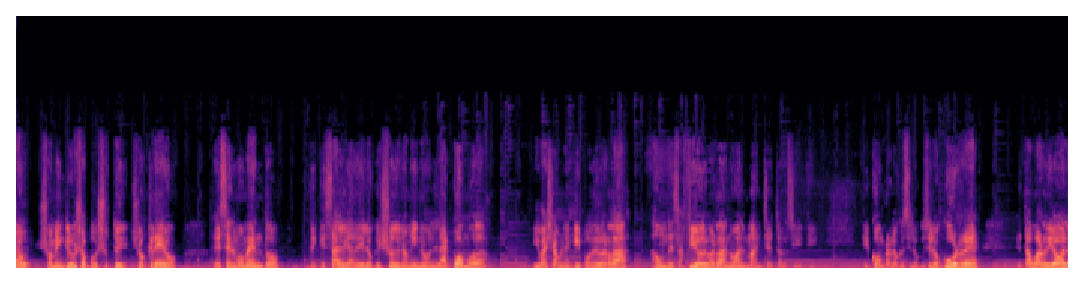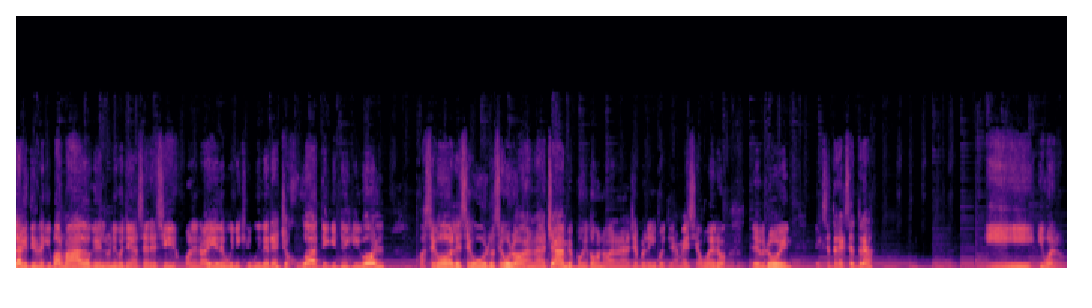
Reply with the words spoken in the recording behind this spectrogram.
Yo, yo me incluyo porque yo estoy, yo creo que es el momento de que salga de lo que yo denomino la cómoda y vaya a un equipo de verdad, a un desafío de verdad, no al Manchester City. Que compra lo que se, lo que se le ocurre, está Guardiola, que tiene un equipo armado, que lo único que tiene que hacer es ir, ponerlo ahí de win, win derecho, jugar, tiki tiki, gol, hace goles, seguro, seguro va a ganar la Champions, porque cómo no va a ganar la Champions el equipo que tiene a Messi, Agüero, De Bruyne, etcétera, etcétera. Y, bueno,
